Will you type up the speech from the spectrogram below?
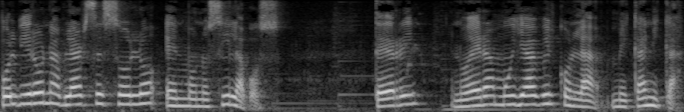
Volvieron a hablarse solo en monosílabos. Terry no era muy hábil con la mecánica,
